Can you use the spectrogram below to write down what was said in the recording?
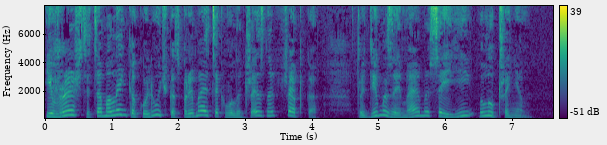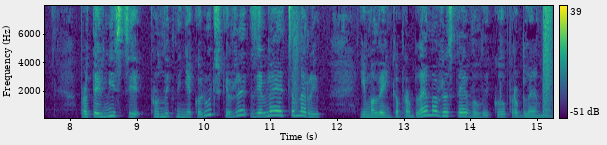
І врешті ця маленька колючка сприймається як величезна щепка. Тоді ми займаємося її вилученням. Проте в місці проникнення колючки вже з'являється нарив, і маленька проблема вже стає великою проблемою.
